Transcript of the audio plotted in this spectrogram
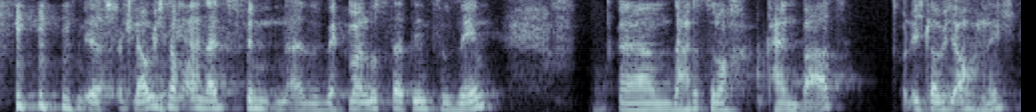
Der ist, glaube ich, noch online zu finden. Also wer mal Lust hat, den zu sehen. Ähm, da hattest du noch keinen Bart. Und ich glaube ich auch nicht.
